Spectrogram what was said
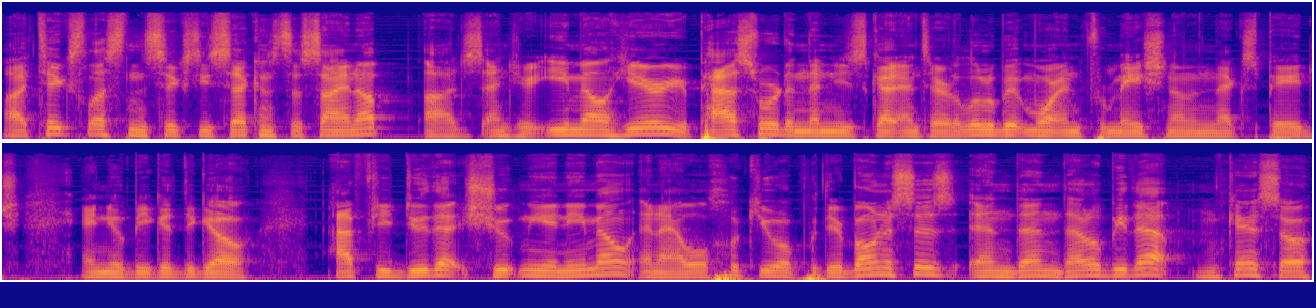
Uh, it takes less than 60 seconds to sign up. Uh, just enter your email here, your password, and then you just got to enter a little bit more information on the next page, and you'll be good to go. After you do that, shoot me an email, and I will hook you up with your bonuses, and then that'll be that. Okay, so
